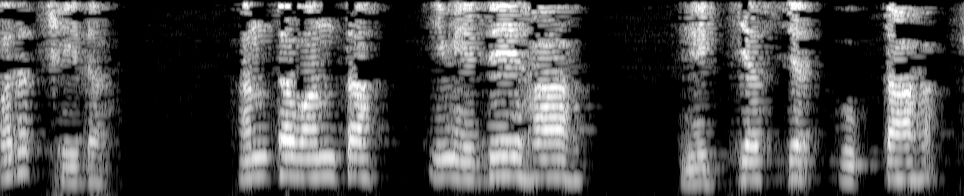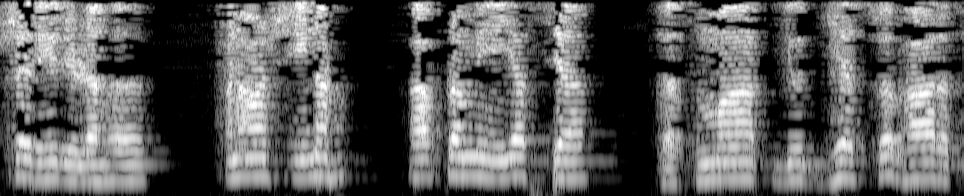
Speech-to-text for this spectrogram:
पदच्छेद। अन्तवन्तः इमे देहाः, नित्यस्य उक्ताः शरीरिणः। अनाशीनः अप्रमेयस्य तस्मात् भारत।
